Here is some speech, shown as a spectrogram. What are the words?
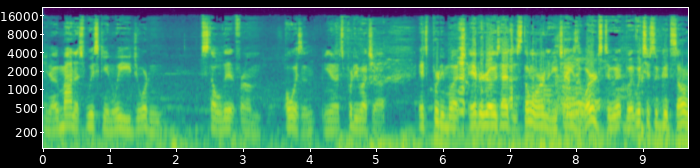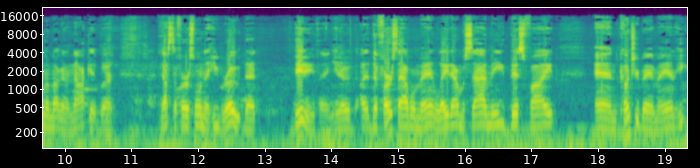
You know, minus whiskey and weed. Jordan stole it from Poison. You know, it's pretty much a. It's pretty much every rose has its thorn, and he changed the words to it, but which is a good song. I'm not going to knock it, but that's the first one that he wrote that did anything. You know, Uh, the first album, man, lay down beside me, this fight, and country band, man. He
